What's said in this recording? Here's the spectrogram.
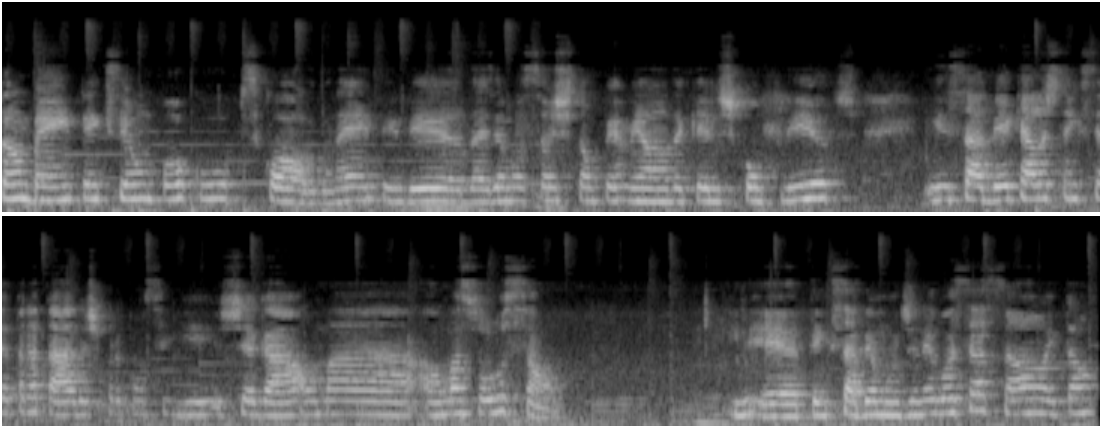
também tem que ser um pouco psicólogo, né? Entender das emoções que estão permeando aqueles conflitos e saber que elas têm que ser tratadas para conseguir chegar a uma, a uma solução. É, tem que saber muito de negociação. Então,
